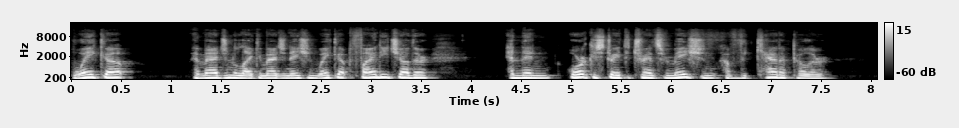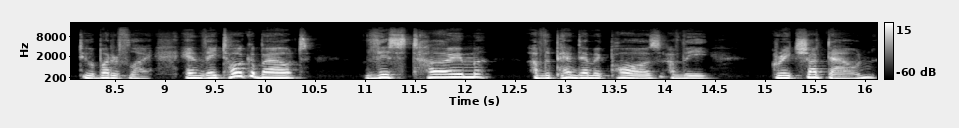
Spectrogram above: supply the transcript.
wake up, imaginal like imagination, wake up, find each other, and then orchestrate the transformation of the caterpillar to a butterfly. And they talk about this time of the pandemic pause, of the great shutdown,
